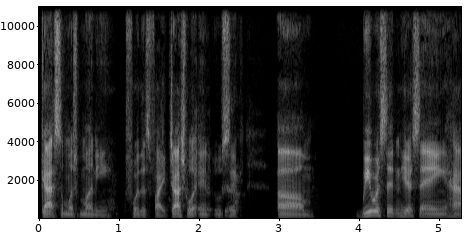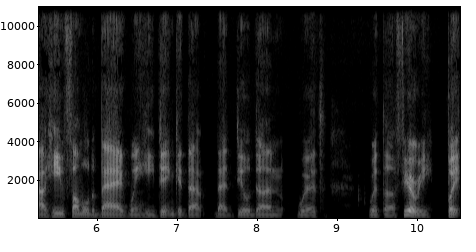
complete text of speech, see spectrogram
got so much money for this fight. Joshua and Usyk. Yeah. Um, we were sitting here saying how he fumbled the bag when he didn't get that that deal done with with uh, Fury, but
